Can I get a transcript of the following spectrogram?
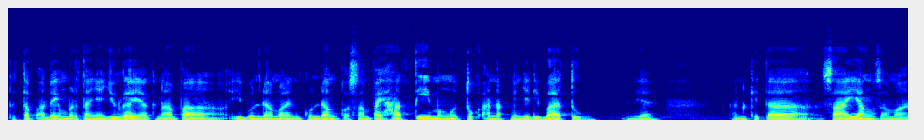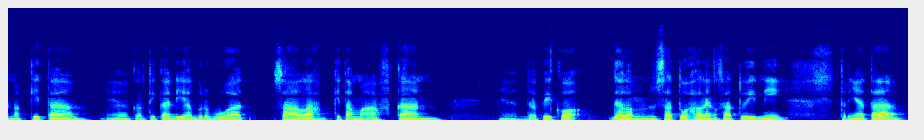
tetap ada yang bertanya juga ya, kenapa ibunda Malin Kundang kok sampai hati mengutuk anak menjadi batu, gitu ya? Kan kita sayang sama anak kita, ya, ketika dia berbuat salah kita maafkan, ya. Tapi kok dalam satu hal yang satu ini ternyata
